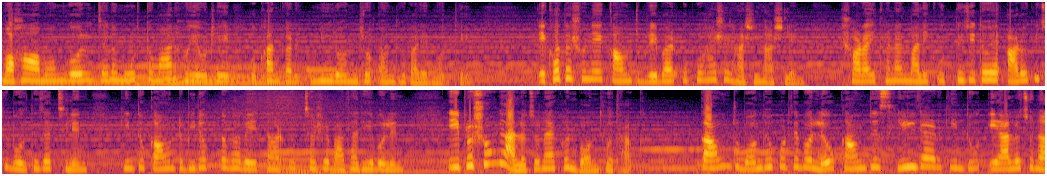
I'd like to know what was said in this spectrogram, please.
মহা অমঙ্গল যেন মূর্তমান হয়ে ওঠে ওখানকার নিরন্ধ্র অন্ধকারের মধ্যে। একথা শুনে কাউন্ট ব্রেবার উপহাসের হাসি হাসলেন। সরাইখানার মালিক উত্তেজিত হয়ে আরও কিছু বলতে যাচ্ছিলেন, কিন্তু কাউন্ট বিরক্তভাবে তাঁর উচ্ছ্বাসে বাধা দিয়ে বলেন এই প্রসঙ্গে আলোচনা এখন বন্ধ থাক। কাউন্ট বন্ধ করতে বললেও কাউন্টেস হিলডার কিন্তু এ আলোচনা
